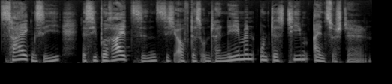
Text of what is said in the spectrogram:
Zeigen Sie, dass Sie bereit sind, sich auf das Unternehmen und das Team einzustellen.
